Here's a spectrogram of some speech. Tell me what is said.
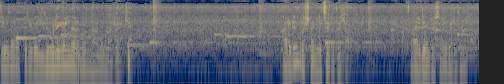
ജീവിതം ഒത്തിരി വെല്ലുവിളികൾ നിറഞ്ഞ ഒന്നാണെന്ന് ആലോചിക്കാം. ആരുടെയും പ്രശ്നങ്ങൾ ചെറുതല്ല. ആരുടെയും പ്രശ്നങ്ങൾ വലുതുമല്ല.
